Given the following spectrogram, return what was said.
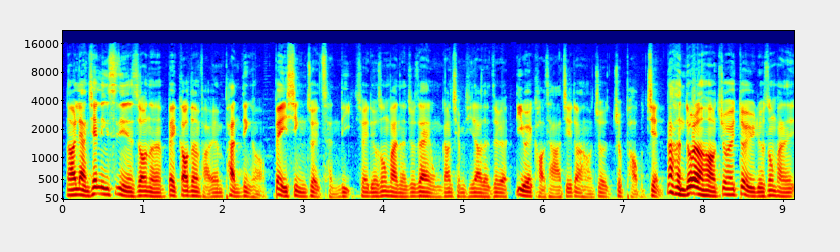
然后两千零四年的时候呢，被高等法院判定哦，背信罪成立，所以刘松凡呢就在我们刚前面提到的这个立委考察阶段哦，就就跑不见。那很多人哈就会对于刘松凡的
